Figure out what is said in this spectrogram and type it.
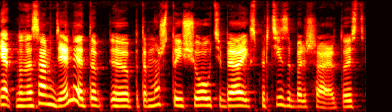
Нет, но на самом деле это э, потому, что еще у тебя экспертиза большая, то есть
